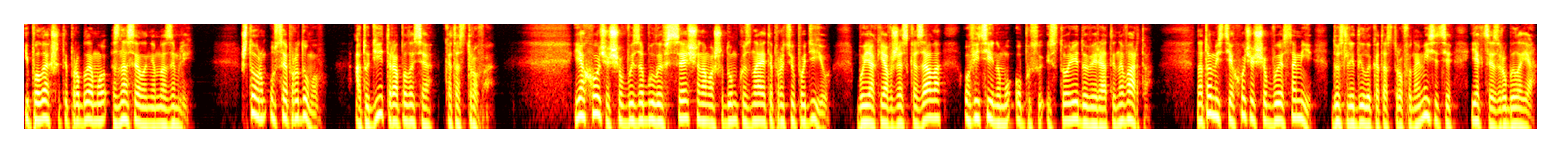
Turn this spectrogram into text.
і полегшити проблему з населенням на землі. Шторм усе продумав, а тоді трапилася катастрофа. Я хочу, щоб ви забули все, що, на вашу думку, знаєте про цю подію, бо, як я вже сказала, офіційному опису історії довіряти не варто. Натомість я хочу, щоб ви самі дослідили катастрофу на місяці, як це зробила я.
